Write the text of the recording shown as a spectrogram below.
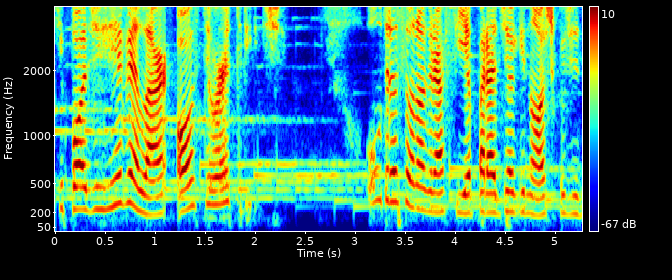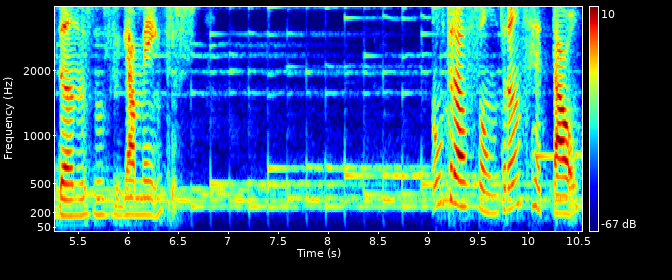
que pode revelar osteoartrite ultrassonografia para diagnóstico de danos nos ligamentos, ultrassom transretal,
